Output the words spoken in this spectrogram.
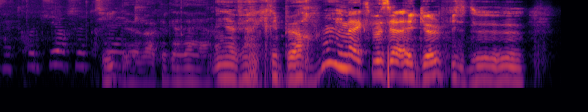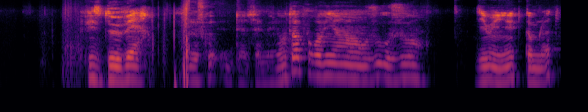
C'est trop dur ce truc. Si, il y quelqu'un derrière. Il y avait un creeper. Il m'a explosé à la gueule, fils de... Fils de verre. Ça met longtemps pour revenir en au jour. 10 minutes comme l'autre.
